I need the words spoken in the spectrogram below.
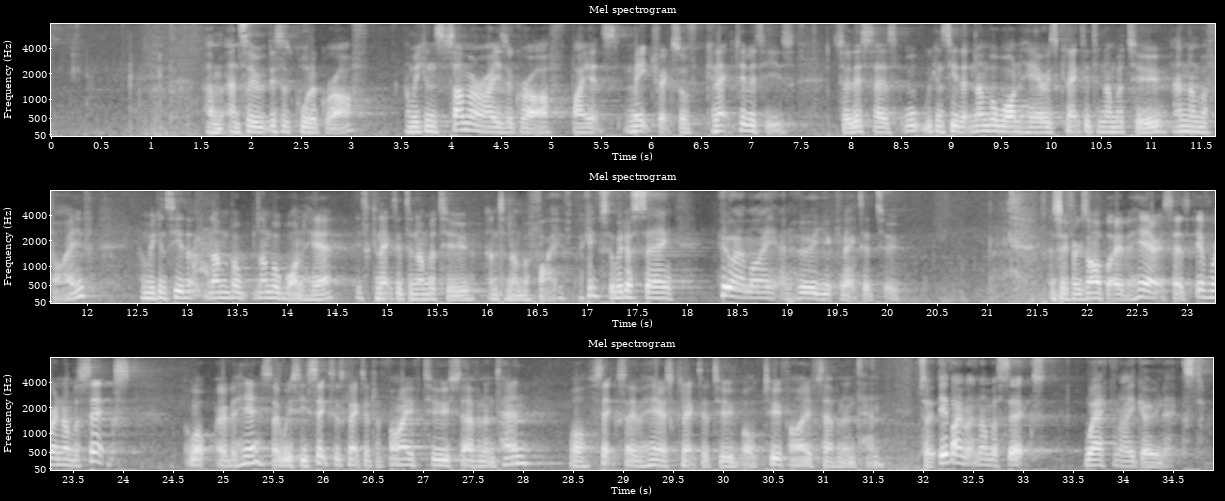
Um, and so this is called a graph. And we can summarize a graph by its matrix of connectivities. So this says, well, we can see that number one here is connected to number two and number five. And we can see that number, number one here is connected to number two and to number five. Okay, so we're just saying, who am I and who are you connected to? And so, for example, over here it says if we're in number six, well, over here, so we see six is connected to five, two, seven, and 10. Well, six over here is connected to, well, two, five, seven, and 10. So if I'm at number six, where can I go next?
